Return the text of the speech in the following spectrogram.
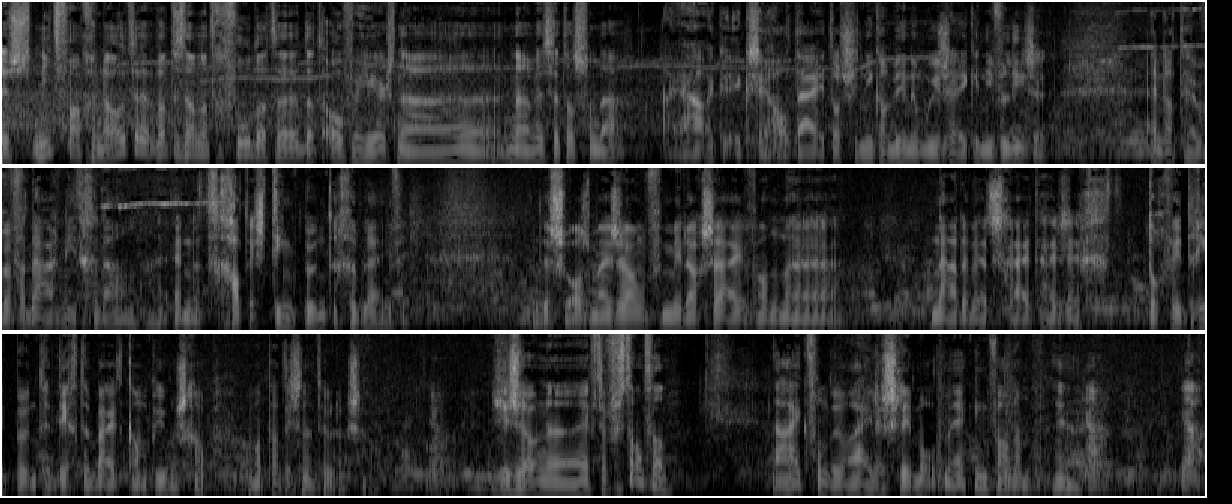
Dus niet van genoten. Wat is dan het gevoel dat, eh, dat overheerst na, na een wedstrijd als vandaag? Nou ja, ik, ik zeg altijd, als je niet kan winnen, moet je zeker niet verliezen. En dat hebben we vandaag niet gedaan. En het gat is 10 punten gebleven. Dus zoals mijn zoon vanmiddag zei van, eh, na de wedstrijd, hij zegt toch weer drie punten dichter bij het kampioenschap. Want dat is natuurlijk zo. Dus je zoon eh, heeft er verstand van. Nou, ik vond het wel een hele slimme opmerking van hem. Ja. Ja, ja.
